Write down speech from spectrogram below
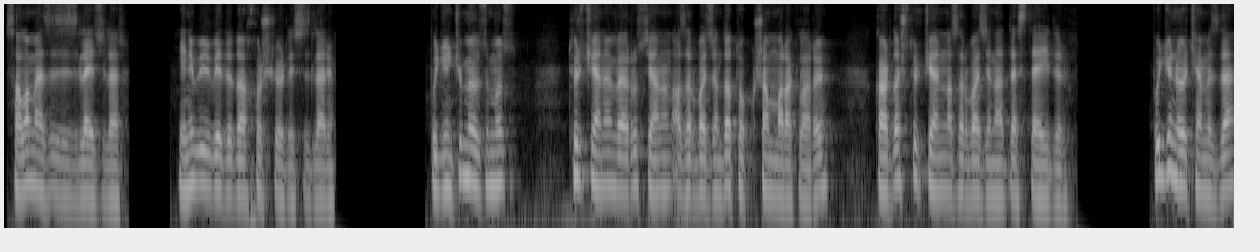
Salam əziz izləyicilər. Yeni bir videoda xoş gördük sizləri. Bugünkü mövzumuz Türkiyənin və Rusiyanın Azərbaycanda toqquşan maraqları, qardaş Türkiyənin Azərbaycana dəstəyidir. Bu gün ölkəmizdə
